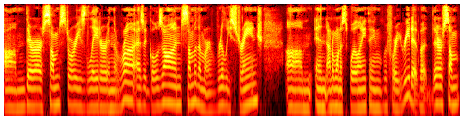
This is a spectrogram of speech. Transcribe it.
Um, there are some stories later in the run as it goes on. Some of them are really strange. Um, and I don't want to spoil anything before you read it, but there are some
